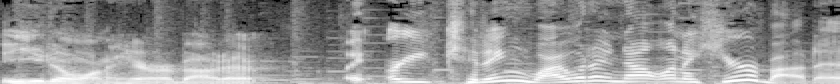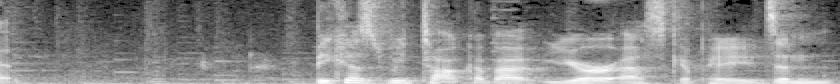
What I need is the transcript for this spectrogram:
You don't want to hear about it Wait, Are you kidding? Why would I not want to hear about it? because we talk about your escapades and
